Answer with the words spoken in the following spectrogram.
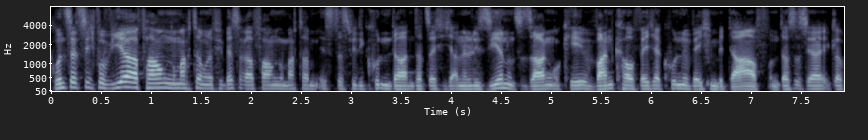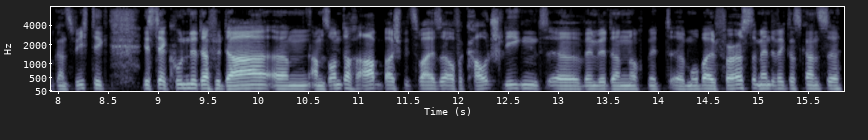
Grundsätzlich, wo wir Erfahrungen gemacht haben oder viel bessere Erfahrungen gemacht haben, ist, dass wir die Kundendaten tatsächlich analysieren und zu sagen, okay, wann kauft welcher Kunde welchen Bedarf? Und das ist ja, ich glaube, ganz wichtig. Ist der Kunde dafür da, ähm, am Sonntagabend beispielsweise auf der Couch liegend, äh, wenn wir dann noch mit äh, Mobile First im Endeffekt das Ganze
